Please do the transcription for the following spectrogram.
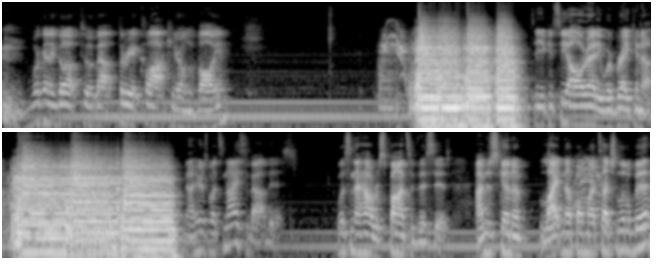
We're going to go up to about three o'clock here on the volume. So you can see already we're breaking up. Now here's what's nice about this. Listen to how responsive this is. I'm just gonna lighten up on my touch a little bit.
